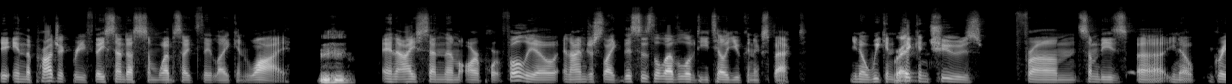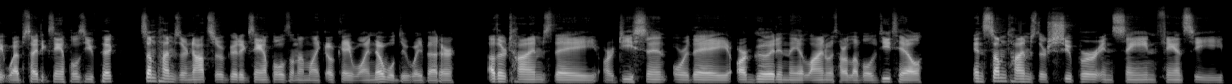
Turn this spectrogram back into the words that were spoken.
in the project brief, they send us some websites they like and why. Mm-hmm. And I send them our portfolio and I'm just like this is the level of detail you can expect you know we can right. pick and choose from some of these uh, you know great website examples you've picked sometimes they're not so good examples and i'm like okay well i know we'll do way better other times they are decent or they are good and they align with our level of detail and sometimes they're super insane fancy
